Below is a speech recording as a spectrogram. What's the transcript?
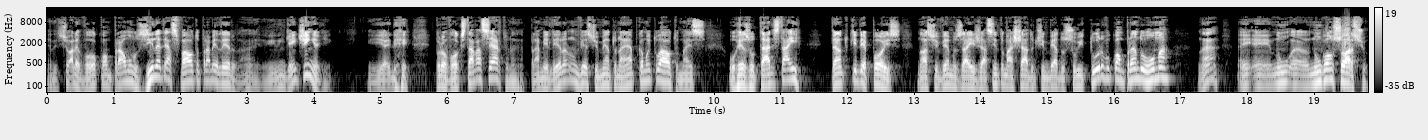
Ele disse, olha, vou comprar uma usina de asfalto para Meleiro. Né? E ninguém tinha aqui. E ele provou que estava certo, né? Para Meleiro era um investimento na época muito alto, mas o resultado está aí. Tanto que depois nós tivemos aí Jacinto Machado Timbé do Sul e Turvo comprando uma, né? Em, em, num, uh, num consórcio.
